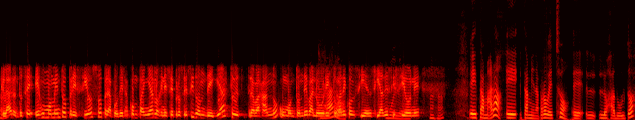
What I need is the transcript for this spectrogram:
claro, entonces es un momento precioso para poder acompañarlos en ese proceso y donde ya estoy trabajando un montón de valores, toma de conciencia, decisiones. Eh, Tamara, eh, también aprovecho, eh, los adultos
